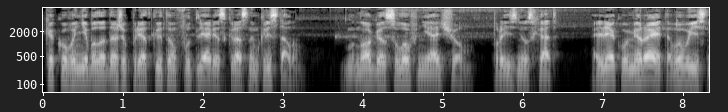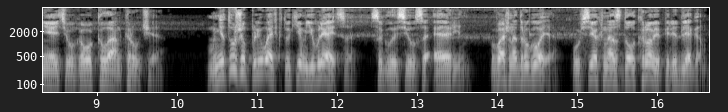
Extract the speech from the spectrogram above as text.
какого не было даже при открытом футляре с красным кристаллом. «Много слов ни о чем», — произнес Хат. «Лек умирает, а вы выясняете, у кого клан круче». «Мне тоже плевать, кто кем является», — согласился Эльрин. «Важно другое. У всех нас долг крови перед Легом.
